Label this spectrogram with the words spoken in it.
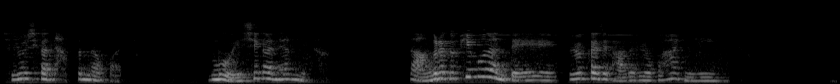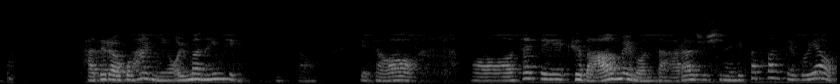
진료 시간 다 끝나고 하죠. 근무 외 시간에 합니다. 안 그래도 피곤한데 교육까지 받으려고 하니 받으라고 하니 얼마나 힘들겠어요. 그렇죠? 그래서 어, 사실 그 마음을 먼저 알아주시는 게 첫 번째고요.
